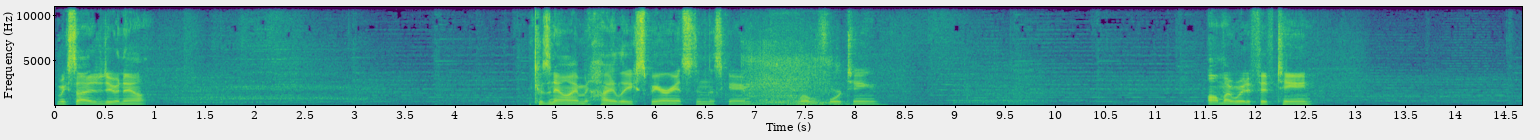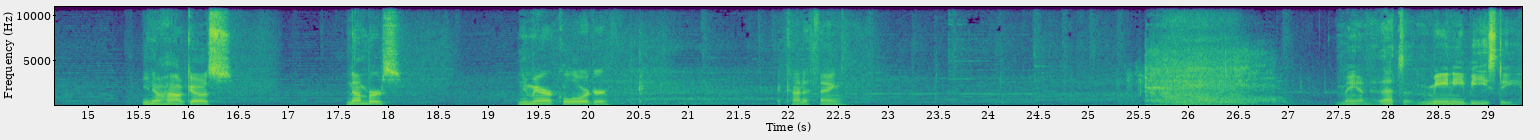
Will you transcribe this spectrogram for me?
I'm excited to do it now. Because now I'm highly experienced in this game. Level 14. On my way to 15. You know how it goes. Numbers. Numerical order. That kind of thing. Man, that's a meanie beastie.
